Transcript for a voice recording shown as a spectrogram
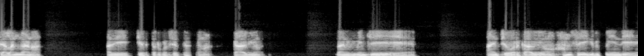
తెలంగాణ అది చరిత్ర ప్రసిద్ధమైన కావ్యం అది. దానికి మించి ఆయన చివరి కావ్యం హంస ఎగిరిపోయింది.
